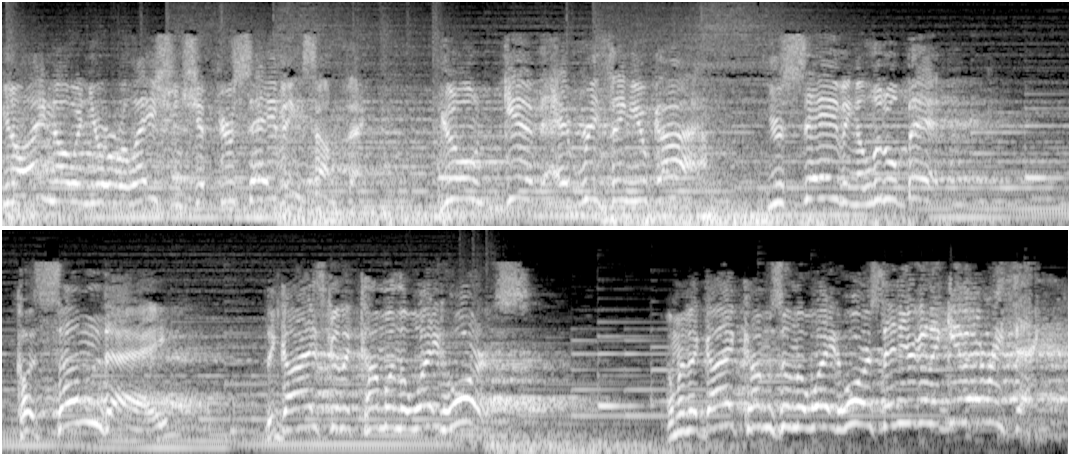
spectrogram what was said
You know, I know in your relationship you're saving something. You don't give everything you got. You're saving a little bit. Because someday, the guy's going to come on the white horse. And when the guy comes on the white horse, then you're going to give everything.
